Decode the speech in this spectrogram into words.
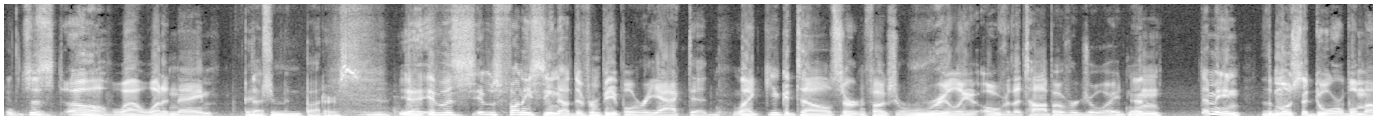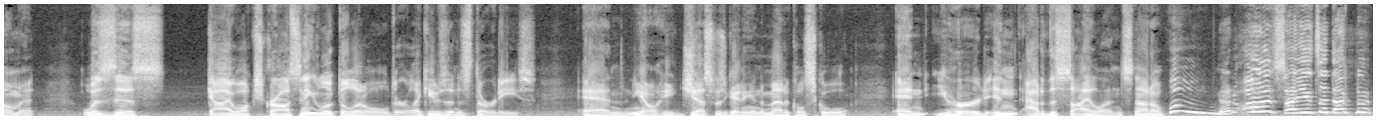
It's just, oh, wow, what a name. Benjamin Butters. Yeah, it was it was funny seeing how different people reacted. Like you could tell certain folks were really over the top overjoyed. And I mean, the most adorable moment was this guy walks across and he looked a little older, like he was in his 30s. And, you know, he just was getting into medical school. And you heard in out of the silence, not a woo, not a, oh, science, a doctor.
